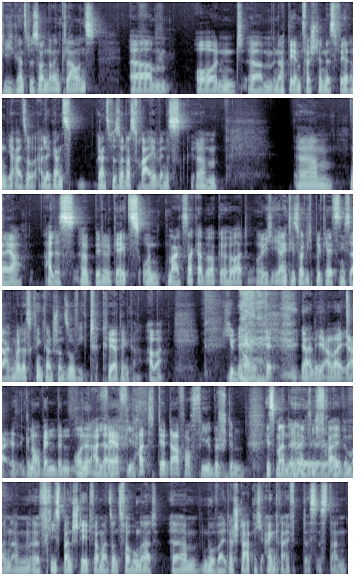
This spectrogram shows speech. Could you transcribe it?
die ganz besonderen Clowns. Ähm, und ähm, nach dem Verständnis wären wir also alle ganz, ganz besonders frei, wenn es, ähm, ähm, naja, alles äh, Bill Gates und Mark Zuckerberg gehört. Und ich, eigentlich sollte ich Bill Gates nicht sagen, weil das klingt dann schon so wie Querdenker. Aber you know. ja, nee, aber ja, genau, wenn, wenn und ne, alle, wer viel hat, der darf auch viel bestimmen. Ist man denn äh, eigentlich frei, wenn man am äh, Fließband steht, wenn man sonst verhungert, ähm, nur weil der Staat nicht eingreift? Das ist dann,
